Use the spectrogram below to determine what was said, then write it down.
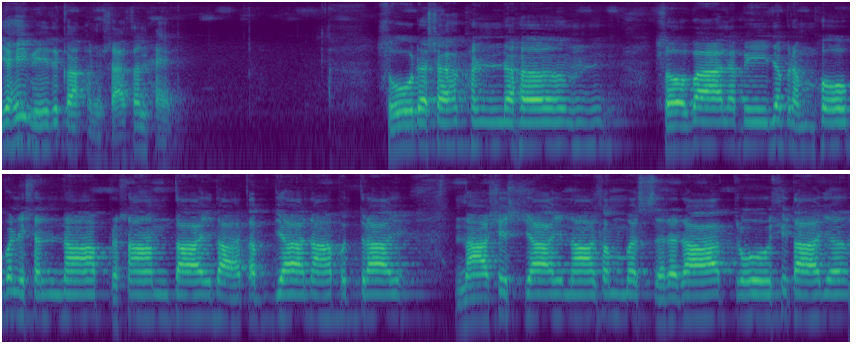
यही वेद का अनुशासन है। षोडश खंड सौबाल बीज ब्रह्मोपनिषन्ना प्रशांताय दातव्या ना पुत्राय ना शिष्याय ना संवत्सरदात्रोषिताय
